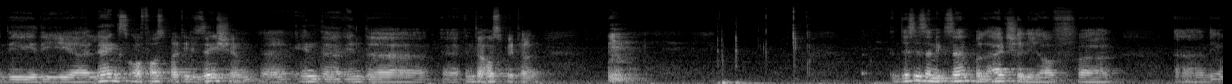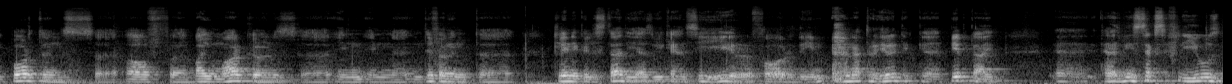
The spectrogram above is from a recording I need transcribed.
the, the uh, length of hospitalization uh, in the, in the, uh, in the hospital. this is an example actually of uh, uh, the importance uh, of uh, biomarkers uh, in, in, uh, in different uh, clinical study, as we can see here for the natriuretic uh, peptide. Uh, it has been successfully used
